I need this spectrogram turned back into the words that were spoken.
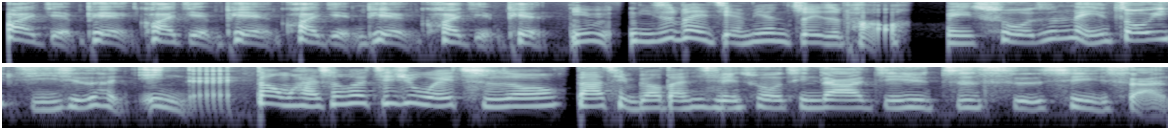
快剪片、快剪片、快剪片、快剪片。你你是被剪片追着跑？没错，就是每一周一集，其实很硬哎。但我们还是会继续维持哦，大家请不要担心。没错，请大家继续支持信三。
